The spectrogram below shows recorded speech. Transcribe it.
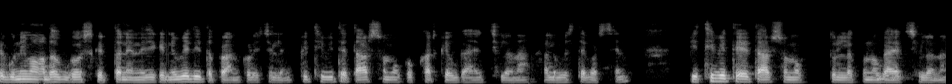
গুণী মাধব ঘোষ কীর্তনে নিজেকে নিবেদিত প্রাণ করেছিলেন। পৃথিবীতে তার সমকক্ষ আর কেউ গায়ক ছিল না তাহলে বুঝতে পারছেন? পৃথিবীতে তার সমতুল্য কোনো গায়ক ছিল না।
